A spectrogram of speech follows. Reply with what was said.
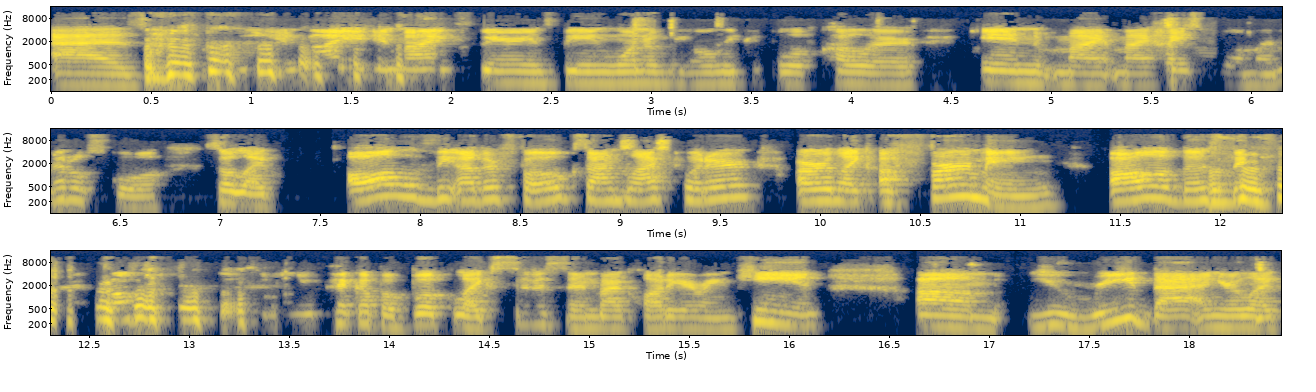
as in, my, in my experience being one of the only people of color in my my high school and my middle school. So like all of the other folks on Black Twitter are like affirming all of those things. when you pick up a book like Citizen by Claudia Rankine, um, you read that and you're like,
